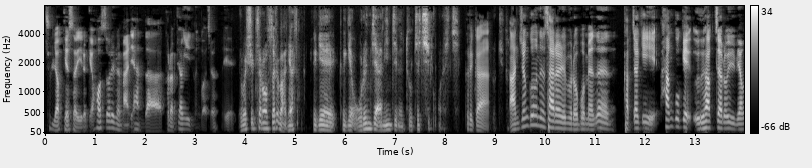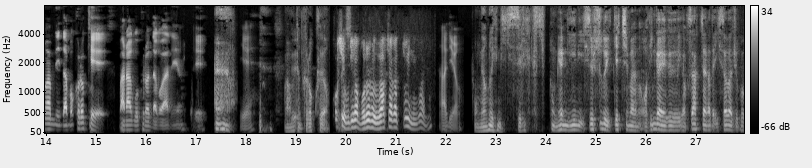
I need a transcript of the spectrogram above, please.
출력해서 이렇게 헛소리를 많이 한다 그런 평이 있는 거죠. 예. 이거 실제로 헛소리 많이 하잖아. 그게 그게 옳은지 아닌지는 둘째치고 말이지. 그러니까. 안중근 의사를 물어보면은 갑자기 한국의 의학자로 유명합니다. 뭐 그렇게 말하고 그런다고 하네요. 예. 예. 아무튼 그렇고요. 혹시 그래서- 우리가 모르는 의학자가 또 있는 거 아니야? 아니요. 동명의인이 있을 동명이인이 있을 수도 있겠지만 어딘가에 그 역사학자가 다 있어가지고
